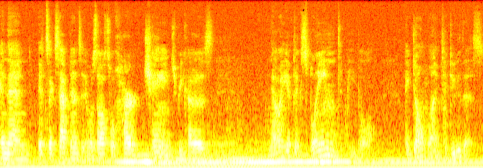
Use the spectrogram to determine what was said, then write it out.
And then it's acceptance, and it was also hard change because now I have to explain to people I don't want to do this.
